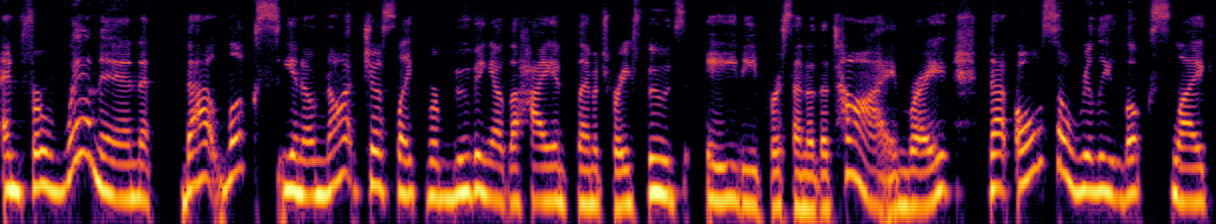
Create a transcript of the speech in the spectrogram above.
And for women, that looks, you know, not just like removing out the high inflammatory foods 80% of the time, right? That also really looks like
